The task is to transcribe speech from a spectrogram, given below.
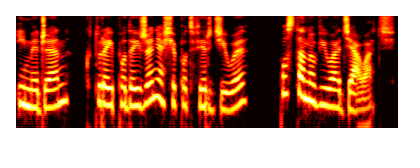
Imogen, której podejrzenia się potwierdziły, postanowiła działać.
